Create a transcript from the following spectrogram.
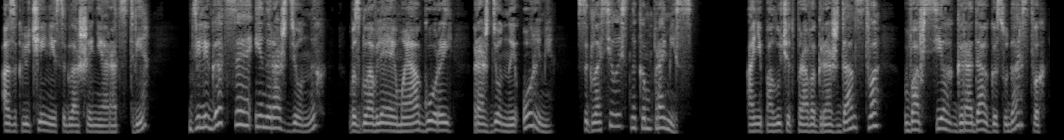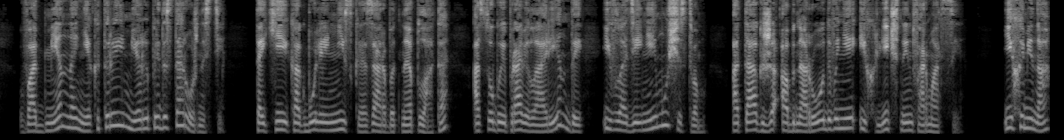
о заключении соглашения о родстве, делегация инорожденных, возглавляемая Агорой, рожденной Орами, согласилась на компромисс. Они получат право гражданства во всех городах-государствах в обмен на некоторые меры предосторожности, такие как более низкая заработная плата, особые правила аренды и владения имуществом, а также обнародование их личной информации. Их имена,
